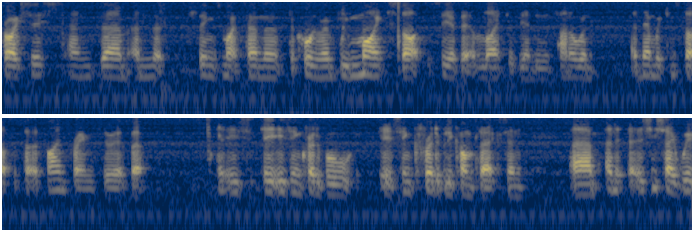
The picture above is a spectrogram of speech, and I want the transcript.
crisis, and um, and that things might turn the, the corner, and we might start to see a bit of light at the end of the tunnel, and, and then we can start to put a time frame to it. But it is it is incredible. It's incredibly complex, and um, and as you say, we,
